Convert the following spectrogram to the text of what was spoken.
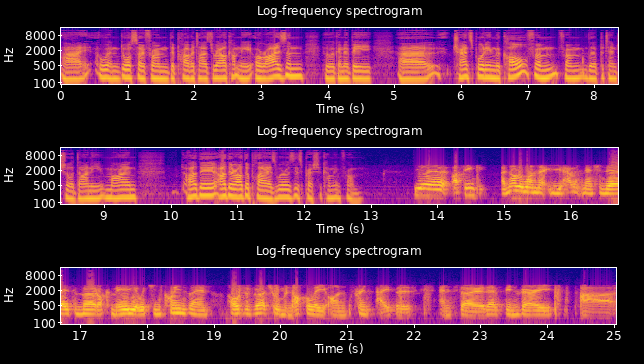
uh, and also from the privatised rail company Aurizon, who are going to be uh, transporting the coal from from the potential Adani mine. Are there are there other players? Where is this pressure coming from? Yeah, I think another one that you haven't mentioned there is the Murdoch Media, which in Queensland holds a virtual monopoly on print papers and so they've been very uh,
